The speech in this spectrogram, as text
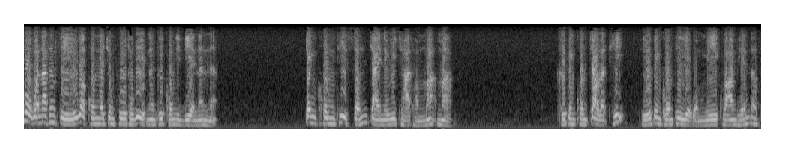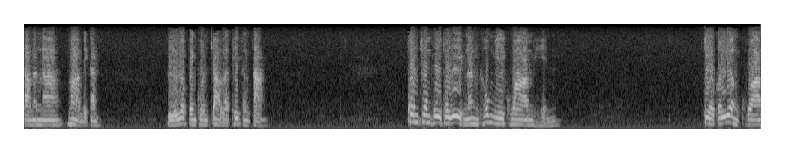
พวกวันณะทั้งสี่หรือว่าคนในชมพูทวีปนั่นคือคนอินเดียนั่นน่ะ เป็นคนที่สนใจในวิชาธรรมะมาก คือเป็นคนเจ้าลัทธิหรือเป็นคนที่เรียกว่ามีความเห็นต่างๆนานามากในกัน หรือว่าเป็นคนเจ้าลัทธิต่างๆ คนชมพูทวีปนั้นเขามีความเห็น เกี่ยวกับเรื่องความ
